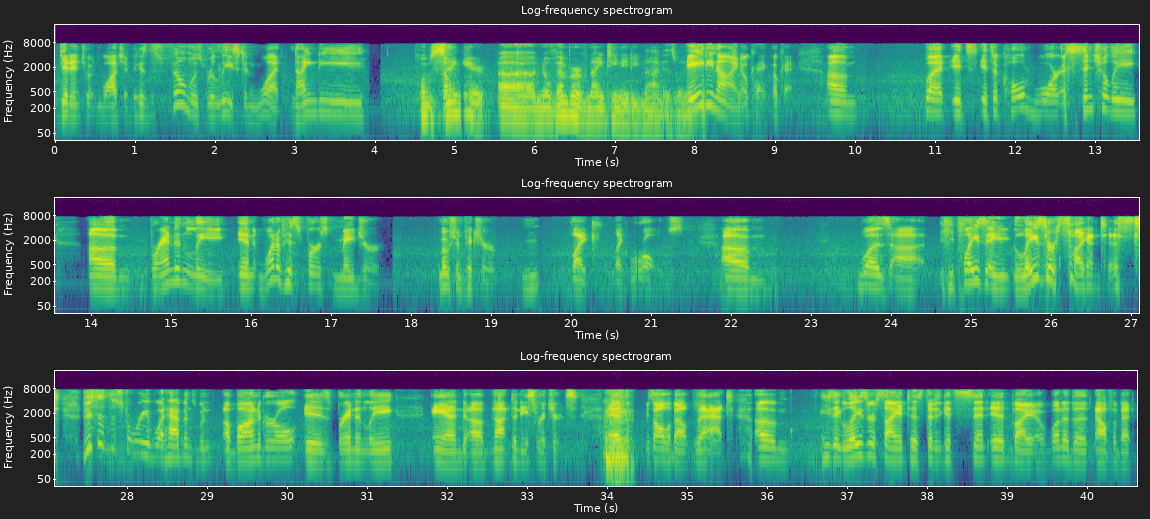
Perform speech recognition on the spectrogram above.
get into it and watch it because this film was released in what 90 I'm saying here, uh, November of 1989 is when. 89 okay okay um but it's it's a cold war essentially um brandon lee in one of his first major motion picture like like roles. Um was uh he plays a laser scientist. This is the story of what happens when a bond girl is brandon lee and uh, not denise richards. And it's all about that. Um he's a laser scientist that gets sent in by one of the alphabet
